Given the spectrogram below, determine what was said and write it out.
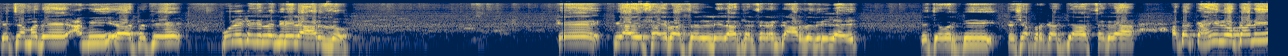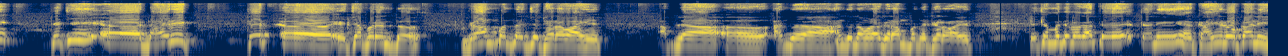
त्याच्यामध्ये आम्ही त्याचे तसे पोलीस स्टेशनला दिलेले अर्ज. हे पी आय साहेब असेल डेला तर सगळ्यांना अर्ज दिलेले आहेत. त्याच्यावरती तशा प्रकारच्या सगळ्या आता काही लोकांनी त्याची डायरेक्ट थेट याच्यापर्यंत ग्रामपंचायतचे ठराव आहेत. आपल्या अंज अंजनवळा ग्रामपंचायत ठराव आहेत. त्याच्यामध्ये बघा ते त्यांनी काही लोकांनी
